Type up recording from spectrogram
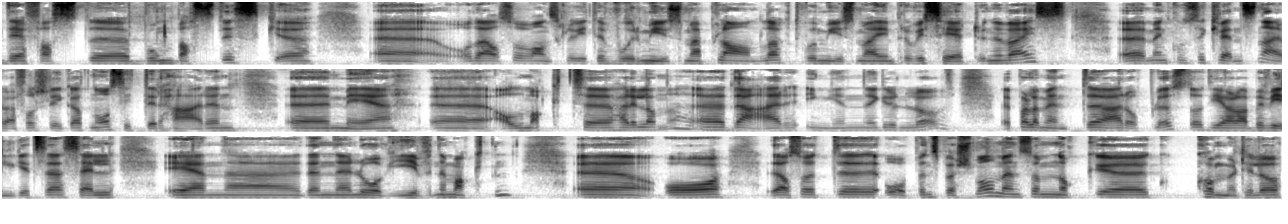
det fast eh, bombastisk. Eh, eh, og det er også vanskelig å vite hvor mye som er planlagt, hvor mye som er improvisert underveis. Men konsekvensen er i hvert fall slik at nå sitter hæren med all makt her i landet. Det er ingen grunnlov. Parlamentet er oppløst, og de har da bevilget seg selv en, den lovgivende makten. Og det er altså et åpent spørsmål, men som nok kommer til å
